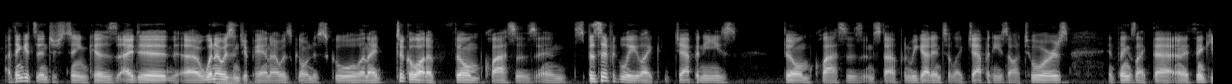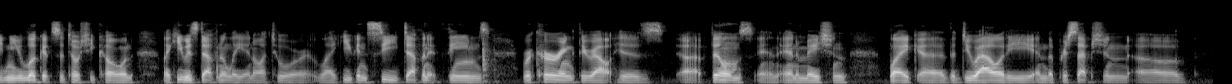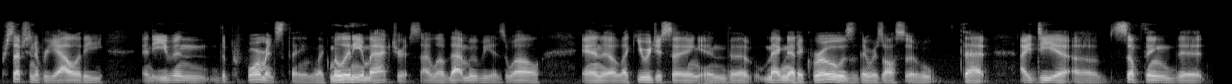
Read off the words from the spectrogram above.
I think it's interesting because I did uh, when I was in Japan. I was going to school and I took a lot of film classes and specifically like Japanese film classes and stuff. And we got into like Japanese auteurs and things like that. And I think when you look at Satoshi Kon, like he was definitely an auteur. Like you can see definite themes recurring throughout his uh, films and animation, like uh, the duality and the perception of perception of reality and even the performance thing, like Millennium Actress. I love that movie as well. And uh, like you were just saying in the Magnetic Rose, there was also that idea of something that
